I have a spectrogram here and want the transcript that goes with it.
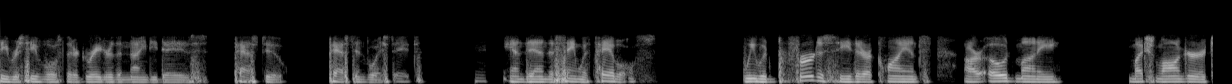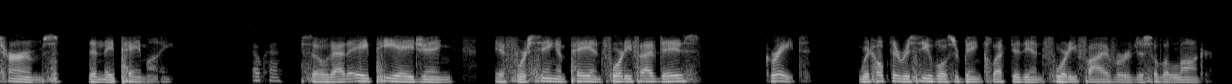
see receivables that are greater than 90 days past due, past invoice date. Mm. And then the same with payables. We would prefer to see that our clients are owed money much longer terms than they pay money. Okay. So that AP aging, if we're seeing them pay in 45 days, great. We'd hope their receivables are being collected in 45 or just a little longer.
